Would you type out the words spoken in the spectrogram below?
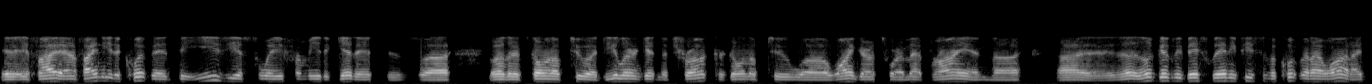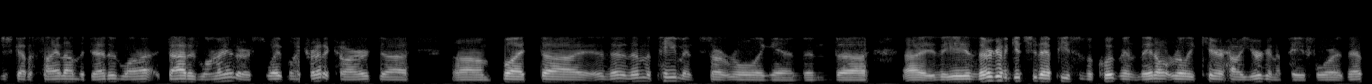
if I if I need equipment, the easiest way for me to get it is uh, whether it's going up to a dealer and getting a truck or going up to uh, Weingartz where I met Brian. Uh, uh, they'll give me basically any piece of equipment I want. I just got to sign on the dotted line, dotted line or swipe my credit card. Uh, um, but uh, then, then the payments start rolling in, and uh, uh, they, they're going to get you that piece of equipment. They don't really care how you're going to pay for it. That's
